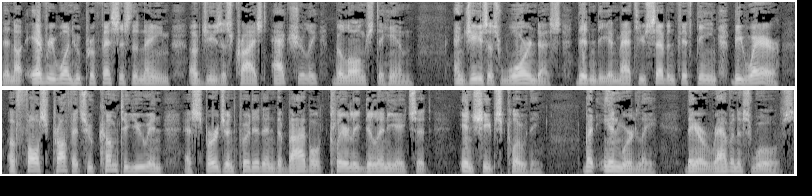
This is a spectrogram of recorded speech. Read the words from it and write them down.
that not everyone who professes the name of Jesus Christ actually belongs to Him. And Jesus warned us, didn't he, in Matthew 7:15, beware of false prophets who come to you in as Spurgeon put it and the Bible clearly delineates it in sheep's clothing, but inwardly they are ravenous wolves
